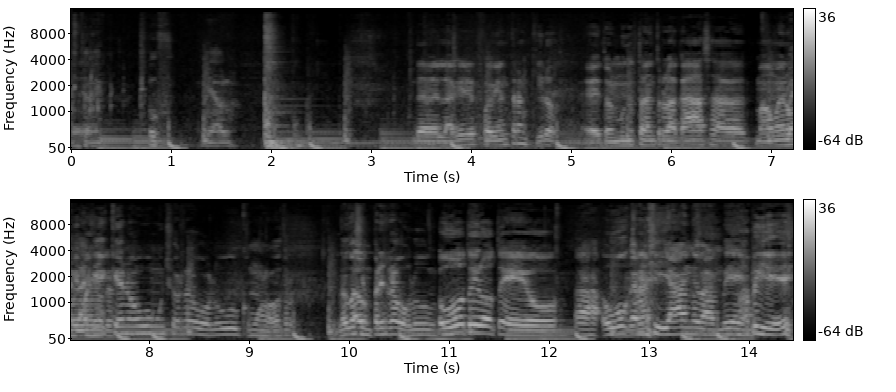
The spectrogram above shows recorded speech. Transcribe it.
Está bien. Uf, diablo. De verdad que fue bien tranquilo. Eh, todo el mundo está dentro de la casa. Más o menos me ¿Verdad que imagino es que no hubo mucho revolú como los otros? Luego siempre hay revolú. Hubo tiroteo. Ajá, hubo cara chillando también. Papi, eh,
